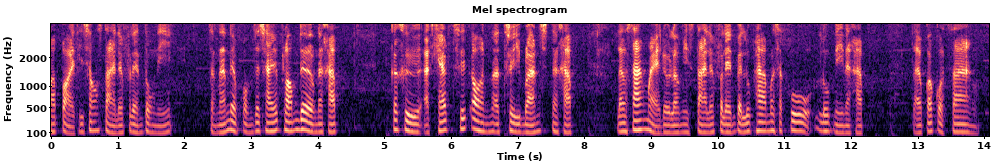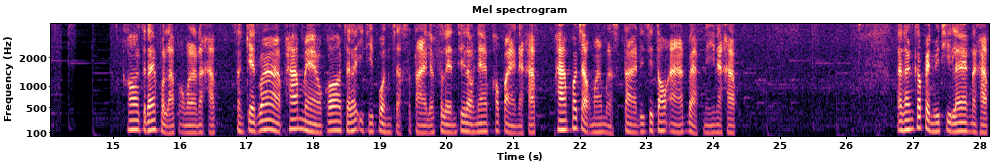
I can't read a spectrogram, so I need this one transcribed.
มาปล่อยที่ช่อง Style Reference ตรงนี้ จากนั้นเดี๋ยวผมจะใช้พร้อมเดิมนะครับ ก็คือ a cat sit on a tree branch นะครับ แล้วสร้างใหม่โดยเรามี style reference เป็นรูปภาพเมื่อสักครู่รูปนี้นะครับ แล้วก็กดสร้าง ก็จะได้ผลลัพธ์ออกมาแล้วนะครับ สังเกตว่าภาพแมวก็จะได้อิทธิพลจากสไตล์ reference ที่เราแนบเข้าไปนะครับ ภาพก็จะออกมาเหมือนสไตล์ดิจิทัลอาร์ตแบบนี้นะครับและนั้นก็เป็นวิธีแรกนะครับ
